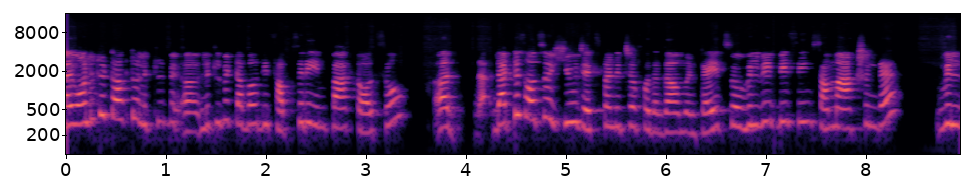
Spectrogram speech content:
I wanted to talk to a little bit, uh, little bit about the subsidy impact also. Uh, th- that is also a huge expenditure for the government, right? So will we be seeing some action there? Will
